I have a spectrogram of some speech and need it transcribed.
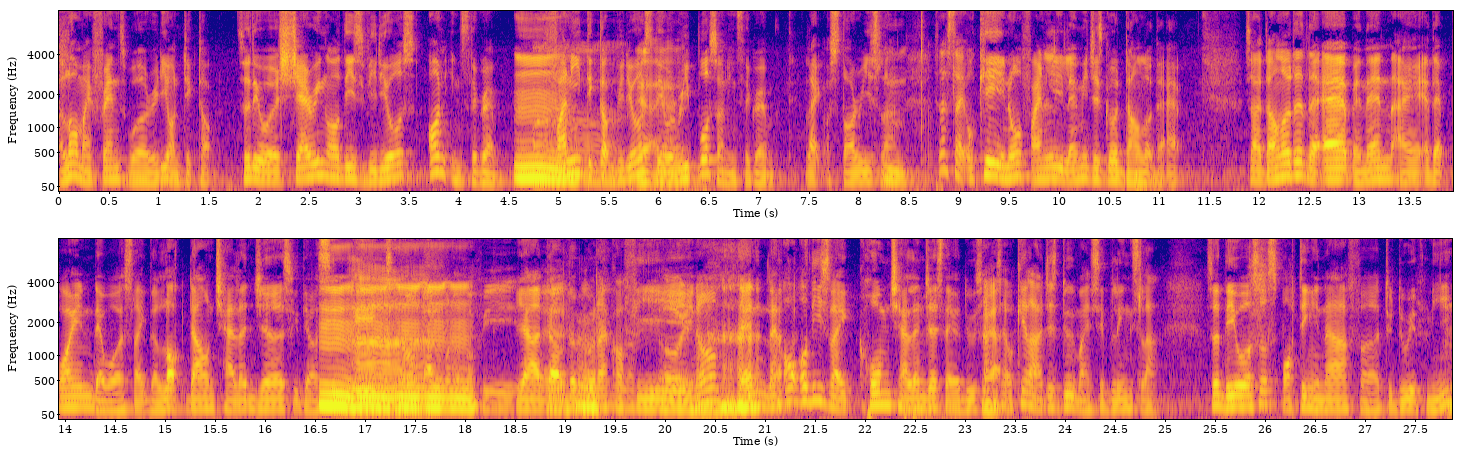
a lot of my friends were already on TikTok. So they were sharing all these videos on Instagram. Mm. Funny TikTok videos, Yeah, they yeah. will repost on Instagram. like stories lah. So I was like, okay, you know, finally let me just go download the app. So I downloaded the app, and then I at that point there was like the lockdown challenges with your siblings, you know. Dalgona coffee. Yeah, the Dalgona coffee, Oh, you know. then like all, all these like home challenges that you do. So I was like, okay lah, just do it with my siblings lah. So they were also sporting enough uh, to do it with me.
